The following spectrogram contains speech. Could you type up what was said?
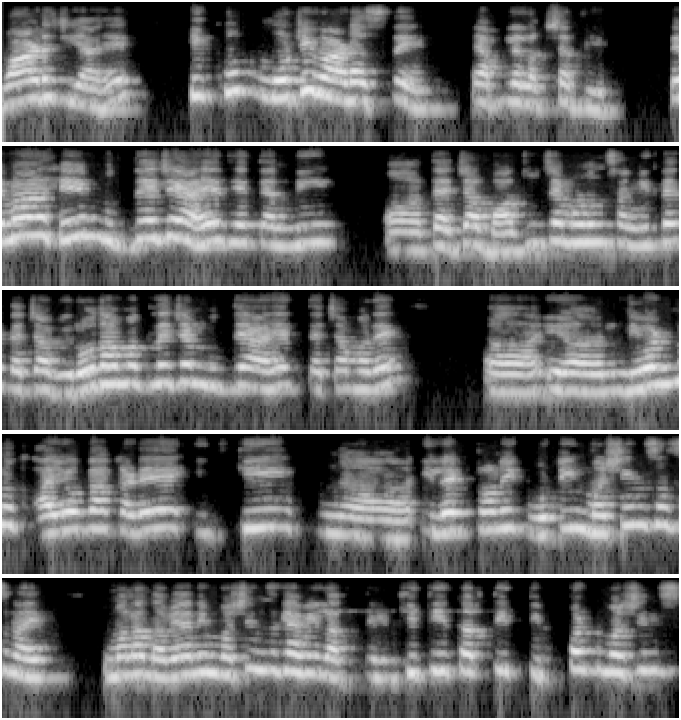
वाढ जी आहे ही खूप मोठी वाढ असते हे आपल्या लक्षात येईल. तेव्हा हे मुद्दे जे आहेत हे त्यांनी त्याच्या बाजूचे म्हणून सांगितले त्याच्या विरोधामधले जे मुद्दे आहेत त्याच्यामध्ये निवडणूक आयोगाकडे इतकी इलेक्ट्रॉनिक वोटिंग मशीन्सच नाहीत. तुम्हाला नव्याने मशीन्स घ्यावी लागतील. किती तर ती तिप्पट मशीन्स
